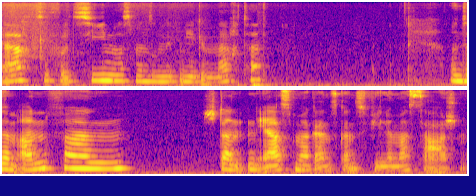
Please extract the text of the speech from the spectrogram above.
nachzuvollziehen, was man so mit mir gemacht hat. Und am Anfang standen erstmal ganz, ganz viele Massagen.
